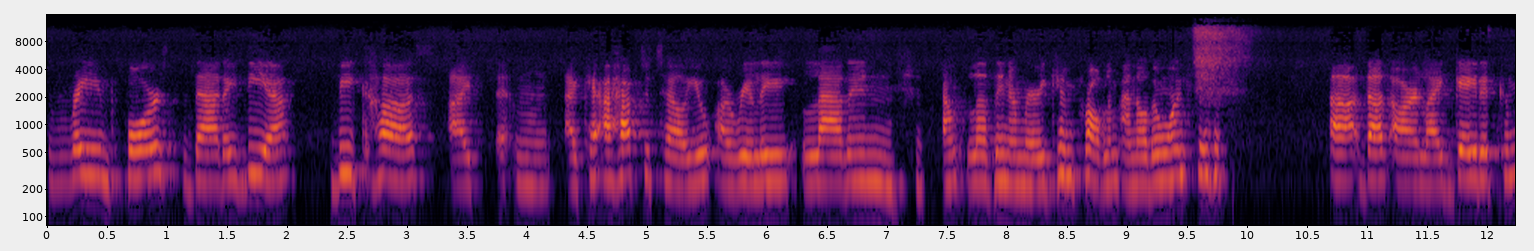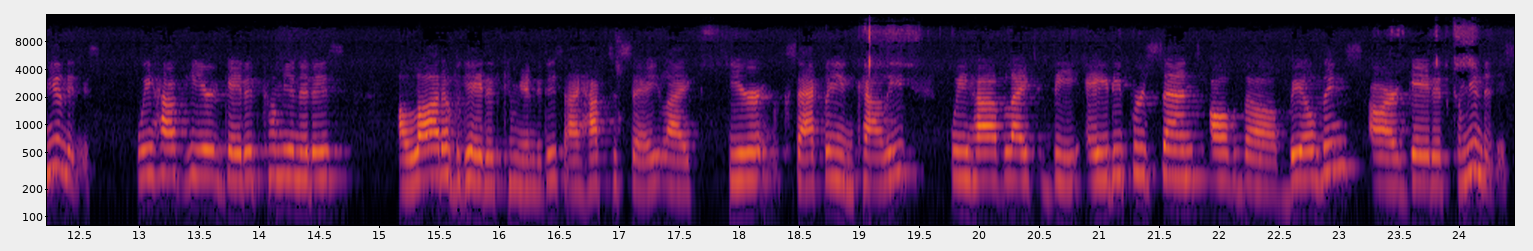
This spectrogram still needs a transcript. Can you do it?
reinforced that idea because I, um, I, can, I have to tell you a really Latin, Latin American problem, another one, uh, that are like gated communities. We have here gated communities, a lot of gated communities, I have to say, like here exactly in Cali we have like the 80% of the buildings are gated communities.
